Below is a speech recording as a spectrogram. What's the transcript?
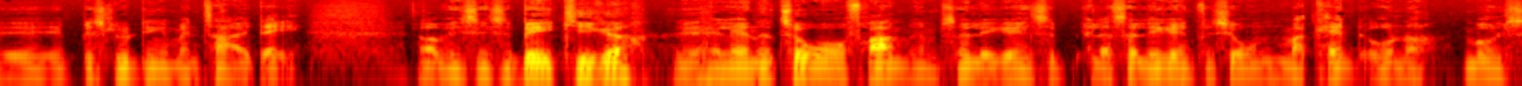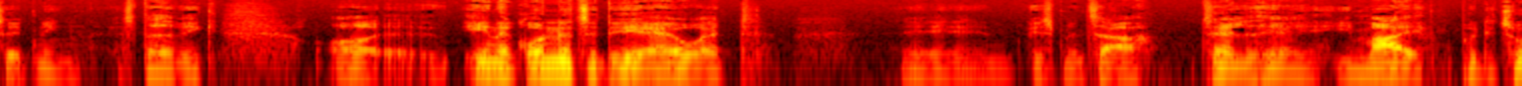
øh, beslutninger, man tager i dag. Og hvis ECB kigger øh, halvandet to år frem, jamen, så, ligger ECB, eller så ligger inflationen markant under målsætningen stadigvæk. Og øh, en af grundene til det er jo, at øh, hvis man tager tallet her i, i maj på de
